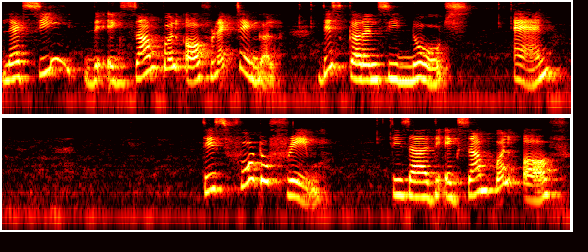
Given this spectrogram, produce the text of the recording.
Let's see the example of rectangle. This currency notes and this photo frame. These are the example of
